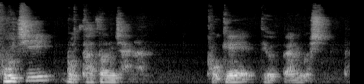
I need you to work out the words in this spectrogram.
보지 못하던 자는 보게 되었다는 것입니다.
